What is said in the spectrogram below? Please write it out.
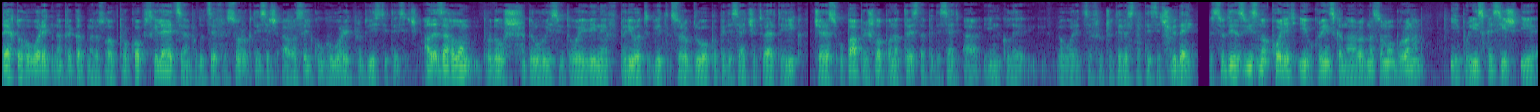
Дехто говорить, наприклад, Мирослав Прокоп схиляється до цифри 40 тисяч, а Василь Кук говорить про 200 тисяч. Але загалом впродовж Другої світової війни, в період від 42 по 54 рік, через УПА прийшло понад 350, а інколи говорять цифру 400 тисяч людей. Сюди, звісно, входять і Українська народна самооборона, і Поліська Січ, і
